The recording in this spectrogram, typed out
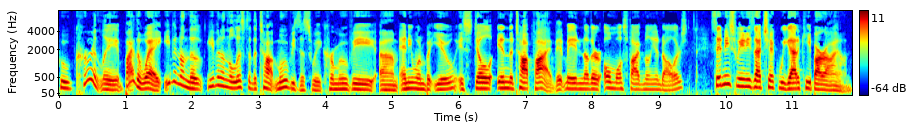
who currently, by the way, even on the even on the list of the top movies this week, her movie um, "Anyone But You" is still in the top five. It made another almost five million dollars. Sydney Sweeney's that chick we got to keep our eye on.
